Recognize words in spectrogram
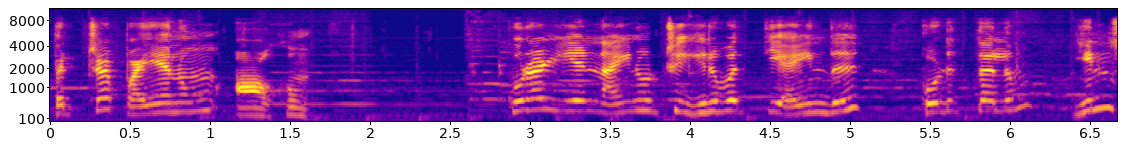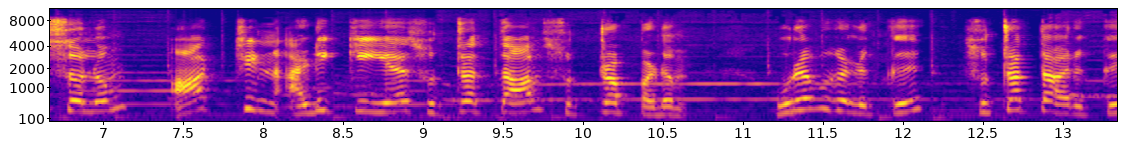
பெற்ற பயனும் ஆகும். குரல் எண் ஐநூற்றி இருபத்தி ஐந்து கொடுத்தலும் இன்சொலும் ஆற்றின் அடுக்கிய சுற்றத்தால் சுற்றப்படும். உறவுகளுக்கு சுற்றத்தாருக்கு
